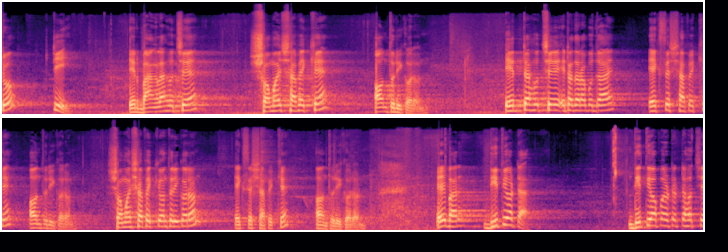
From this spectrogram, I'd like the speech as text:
to T এর বাংলা হচ্ছে সময় সাপেক্ষে অন্তরীকরণ। এরটা হচ্ছে, এটা দ্বারা বোঝায় এক্সের সাপেক্ষে অন্তরীকরণ। সময় সাপেক্ষে অন্তরীকরণ এক্সের সাপেক্ষে অন্তরীকরণ। এবার দ্বিতীয়টা, দ্বিতীয় অপারেটরটা হচ্ছে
